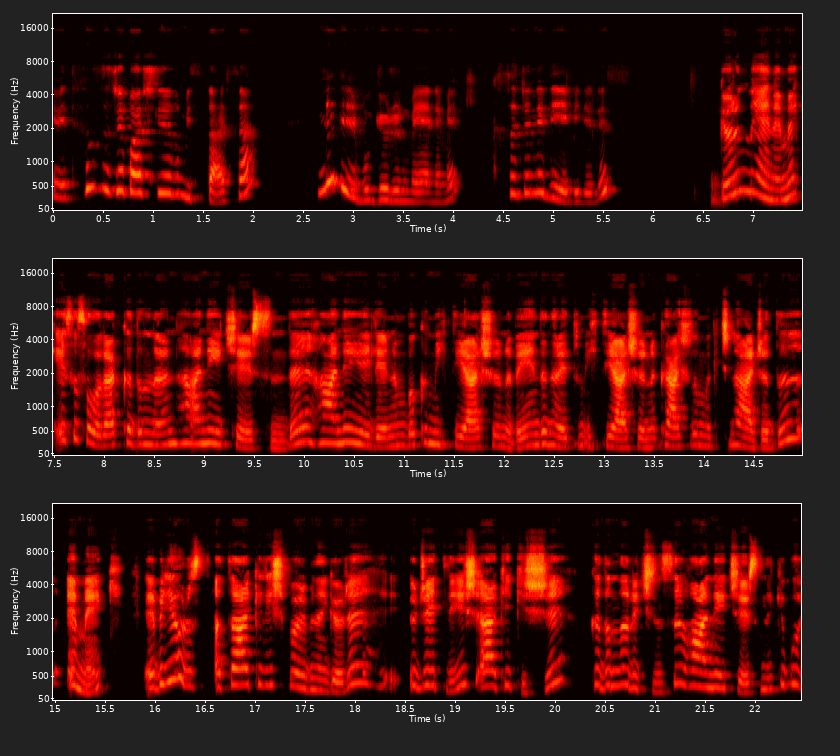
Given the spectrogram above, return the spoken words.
Evet hızlıca başlayalım istersen. Nedir bu görünmeyen emek? Kısaca ne diyebiliriz? Görünmeyen emek esas olarak kadınların hane içerisinde hane üyelerinin bakım ihtiyaçlarını ve yeniden üretim ihtiyaçlarını karşılamak için harcadığı emek. E biliyoruz ataerkil iş bölümüne göre ücretli iş erkek işi, kadınlar içinse hane içerisindeki bu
